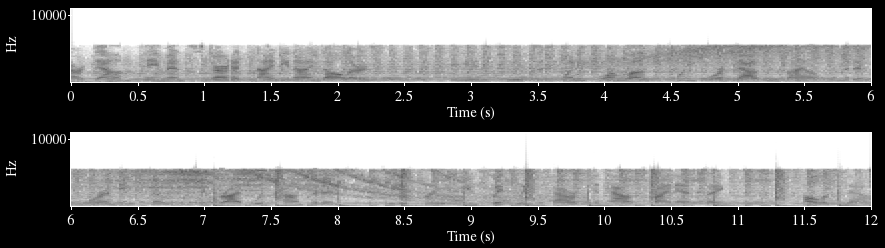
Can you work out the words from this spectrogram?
Our down payments start at $99. We include the 24-month, 24,000-mile limited warranty so you can drive with confidence. We approve you quickly with our in-house financing. Call us now.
